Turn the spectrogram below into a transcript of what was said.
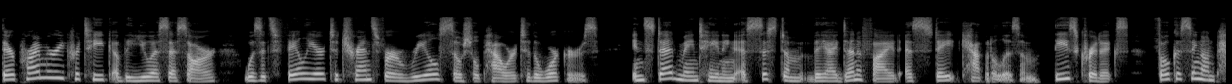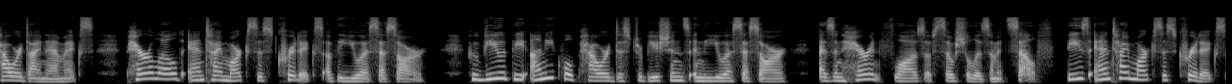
Their primary critique of the USSR was its failure to transfer real social power to the workers, instead, maintaining a system they identified as state capitalism. These critics, focusing on power dynamics, paralleled anti Marxist critics of the USSR, who viewed the unequal power distributions in the USSR as inherent flaws of socialism itself. These anti Marxist critics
